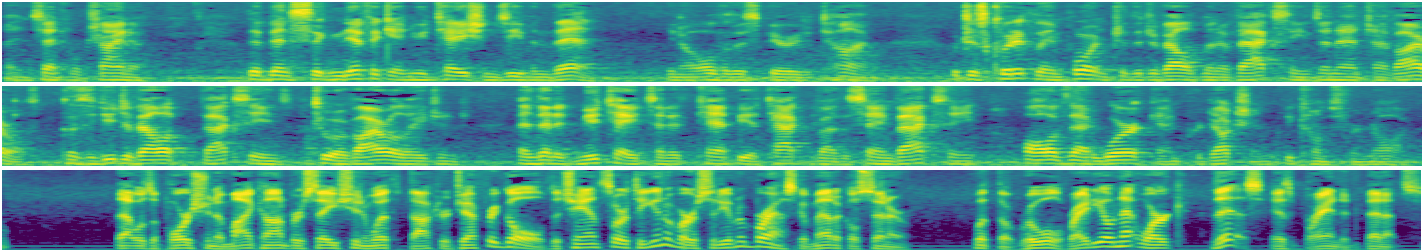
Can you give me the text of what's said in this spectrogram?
in central China. There have been significant mutations even then you know, over this period of time. which is critically important to the development of vaccines and antivirals. Because if you develop vaccines to a viral agent and then it mutates and it can't be attacked by the same vaccine, all of that work and production becomes for naught. That was a portion of my conversation with Dr. Jeffrey Gold, the Chancellor at the University of Nebraska Medical Center. With the Rural Radio Network, this is Brandon Bennett's.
